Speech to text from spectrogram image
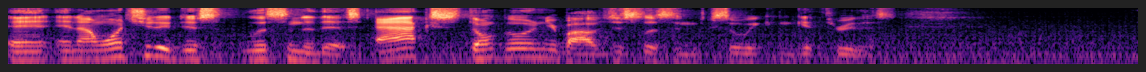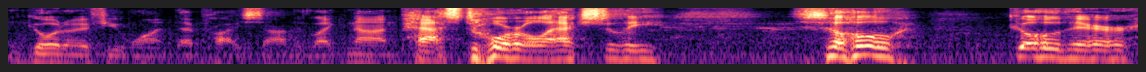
And, and I want you to just listen to this. Acts, don't go in your Bible, just listen so we can get through this. Go to if you want. That probably sounded like non pastoral, actually. So go there,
